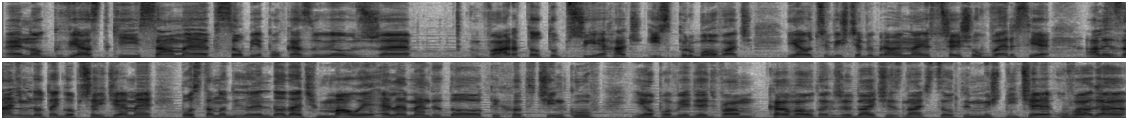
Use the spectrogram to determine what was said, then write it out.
e, no gwiazdki same w sobie pokazują, że warto tu przyjechać i spróbować. Ja oczywiście wybrałem najostrzejszą wersję, ale zanim do tego przejdziemy, postanowiłem dodać mały element do tych odcinków i opowiedzieć Wam kawał, także dajcie znać, co o tym myślicie. Uwaga,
